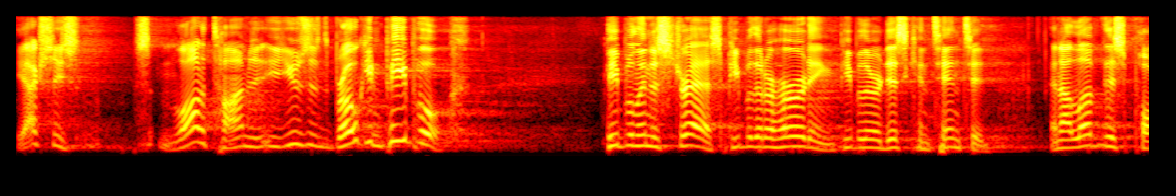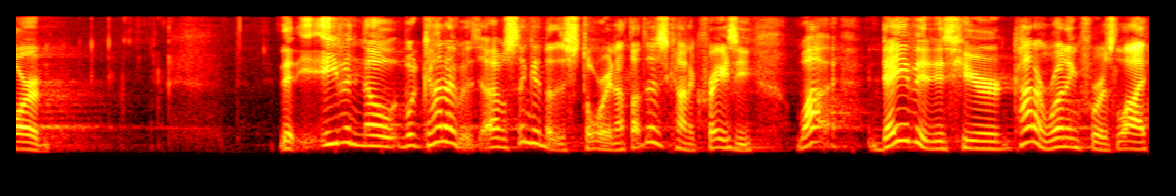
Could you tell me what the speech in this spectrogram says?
He actually, a lot of times, he uses broken people. People in distress, people that are hurting, people that are discontented. And I love this part that even though what kind of I was thinking about this story and I thought this is kind of crazy. Why David is here kind of running for his life.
